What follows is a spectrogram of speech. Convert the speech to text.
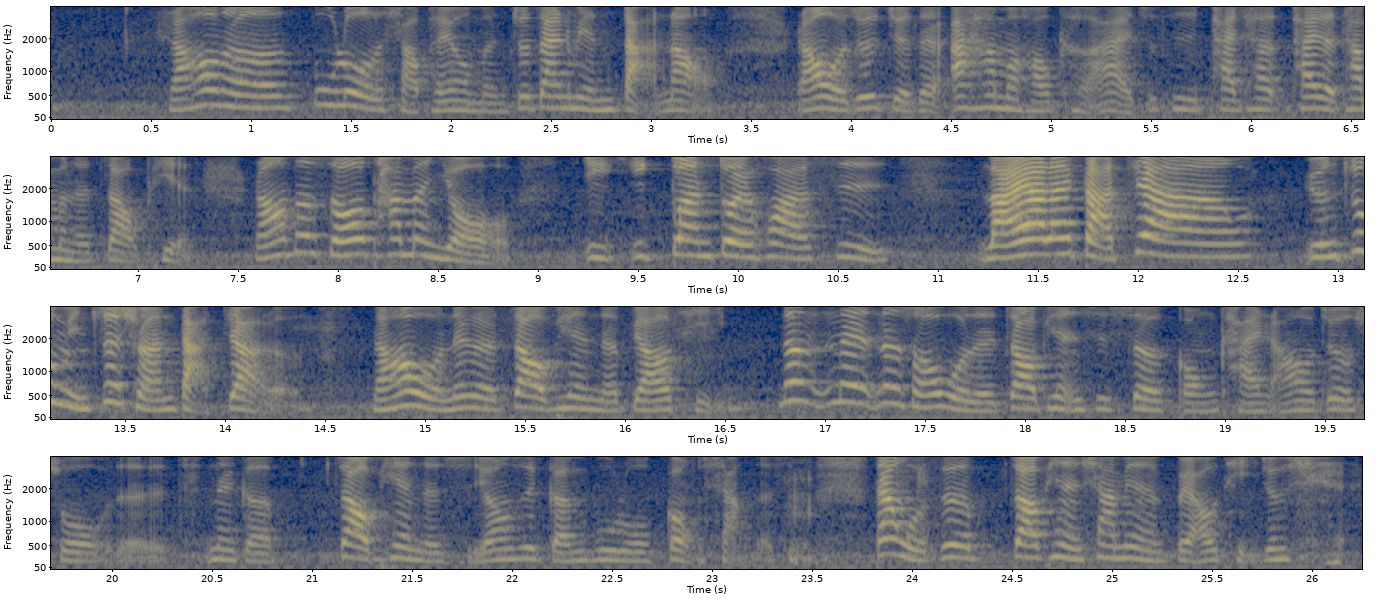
然后呢，部落的小朋友们就在那边打闹，然后我就觉得啊，他们好可爱，就是拍他拍了他们的照片。然后那时候他们有一一段对话是：来啊，来打架啊！原住民最喜欢打架了。然后我那个照片的标题，那那那时候我的照片是设公开，然后就说我的那个照片的使用是跟部落共享的什么，但我这个照片下面的标题就写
